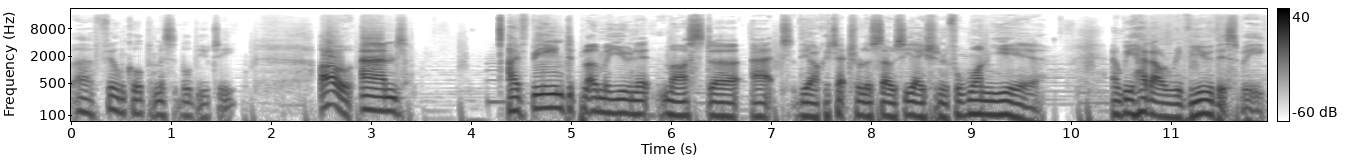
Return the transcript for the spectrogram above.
uh, film called Permissible Beauty. Oh, and I've been diploma unit master at the Architectural Association for one year, and we had our review this week,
